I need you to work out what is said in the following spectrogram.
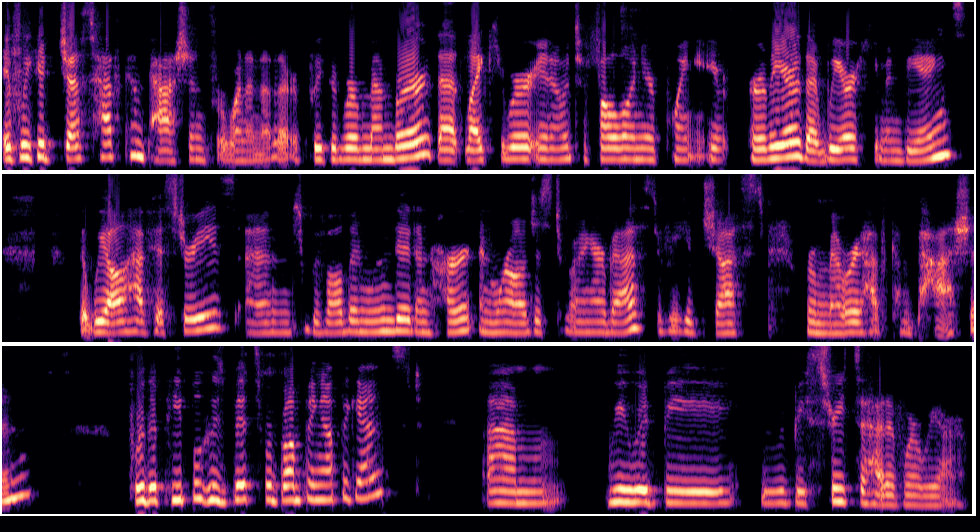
if we could just have compassion for one another, if we could remember that, like you were, you know, to follow on your point earlier, that we are human beings, that we all have histories and we've all been wounded and hurt, and we're all just doing our best. If we could just remember to have compassion for the people whose bits we're bumping up against, um, we would be we would be streets ahead of where we are.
